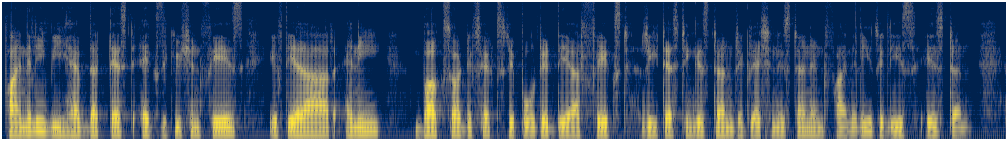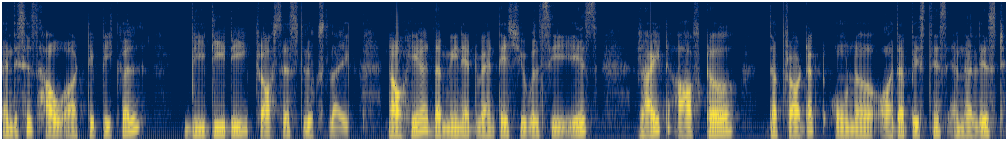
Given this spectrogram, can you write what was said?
finally we have the test execution phase. If there are any bugs or defects reported they are fixed retesting is done regression is done and finally release is done. And this is how a typical BDD process looks like. Now here the main advantage you will see is right after the product owner or the business analyst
